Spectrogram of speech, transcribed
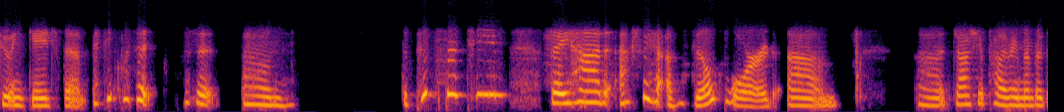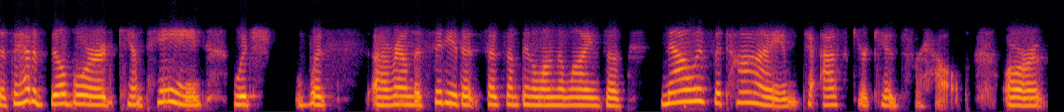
to engage them. I think was it, was it um, the Pittsburgh team? They had actually a billboard. Um, uh, Josh, you probably remember this. They had a billboard campaign, which was around the city that said something along the lines of, now is the time to ask your kids for help, or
